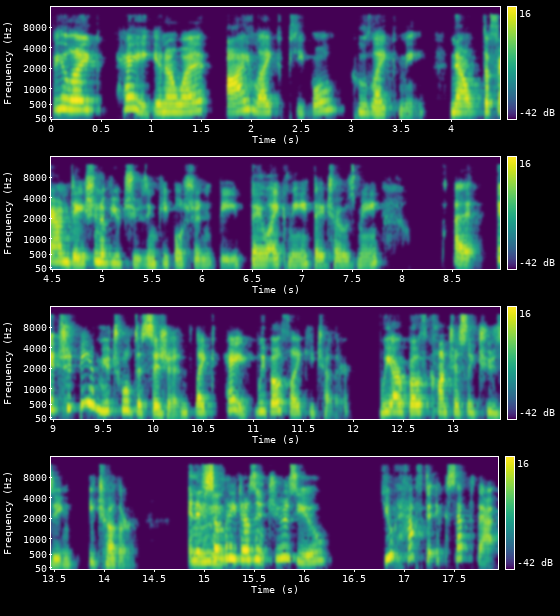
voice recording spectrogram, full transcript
be like, hey, you know what? I like people who like me. Now, the foundation of you choosing people shouldn't be they like me, they chose me, but it should be a mutual decision. Like, hey, we both like each other. We are both consciously choosing each other. And mm-hmm. if somebody doesn't choose you, you have to accept that.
